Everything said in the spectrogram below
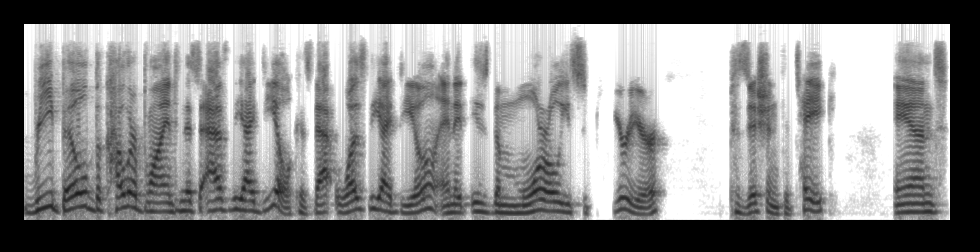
rebuild the color blindness as the ideal because that was the ideal and it is the morally superior position to take and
